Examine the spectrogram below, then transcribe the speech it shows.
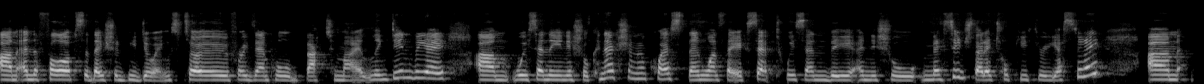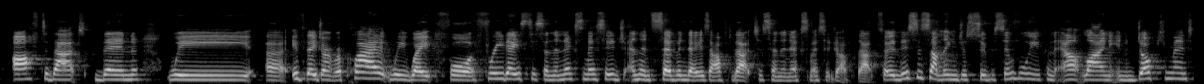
um, and the follow ups that they should be doing. So, for example, back to my LinkedIn VA, um, we send the initial connection request. Then, once they accept, we send the initial message that I took you through yesterday. Um, after that, then we, uh, if they don't reply, we wait for three days to send the next message, and then seven days after that to send the next message after that. So this is something just super simple. You can outline in a document,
